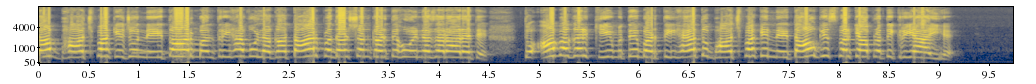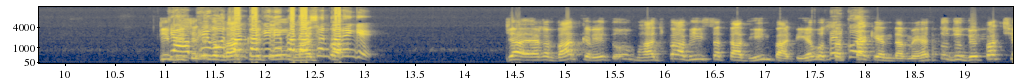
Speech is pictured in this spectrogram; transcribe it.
तब भाजपा के जो नेता और मंत्री हैं वो लगातार प्रदर्शन करते हुए नज़र आ रहे थे। तो अब अगर कीमतें बढ़ती हैं तो भाजपा के नेताओं की इस पर क्या प्रतिक्रिया आई है? क्या अभी वो जनता के लिए तो प्रदर्शन करेंगे? अगर बात करें तो भाजपा अभी सत्ताधीन पार्टी है वो। सत्ता के अंदर में है। तो जो विपक्ष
